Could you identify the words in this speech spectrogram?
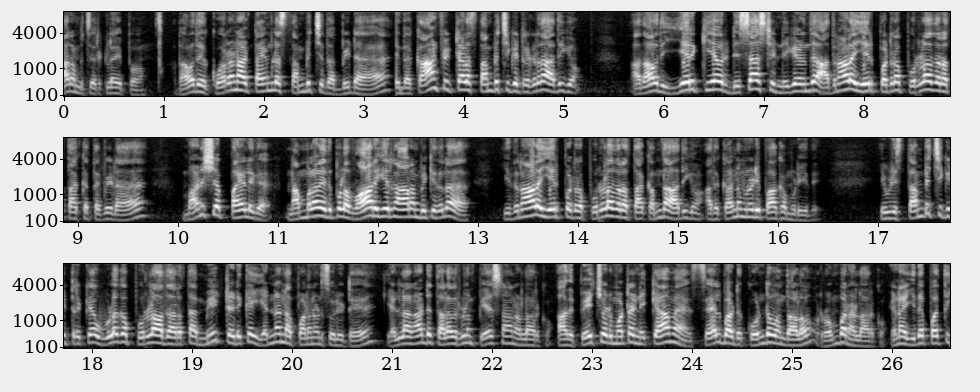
ஆரம்பிச்சிருக்குல்ல இப்போ. அதாவது கொரோனா டைமில் ஸ்தம்பிச்சதை விட இந்த கான்ஃப்ளிக்டால் ஸ்தம்பிச்சுக்கிட்டு இருக்கிறது அதிகம். அதாவது இயற்கையாக ஒரு டிசாஸ்டர் நிகழ்ந்து அதனால் ஏற்படுற பொருளாதார தாக்கத்தை விட மனுஷ பயலுக நம்மளால் இது போல் வாரிகர்னு ஆரம்பிக்கிறதுல இதனால் ஏற்படுற பொருளாதார தாக்கம் தான் அதிகம். அது கண்ணு முன்னாடி பார்க்க முடியுது. இப்படி ஸ்தம்பிச்சுக்கிட்டு இருக்க உலக பொருளாதாரத்தை மீட்டெடுக்க என்னென்ன பண்ணணும்னு சொல்லிட்டு எல்லா நாட்டு தலைவர்களும் பேசினா நல்லா இருக்கும் அது பேச்சோடு மட்டும் நிற்காம செயல்பாட்டு கொண்டு வந்தாலும் ரொம்ப நல்லாயிருக்கும். ஏன்னா இதை பற்றி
